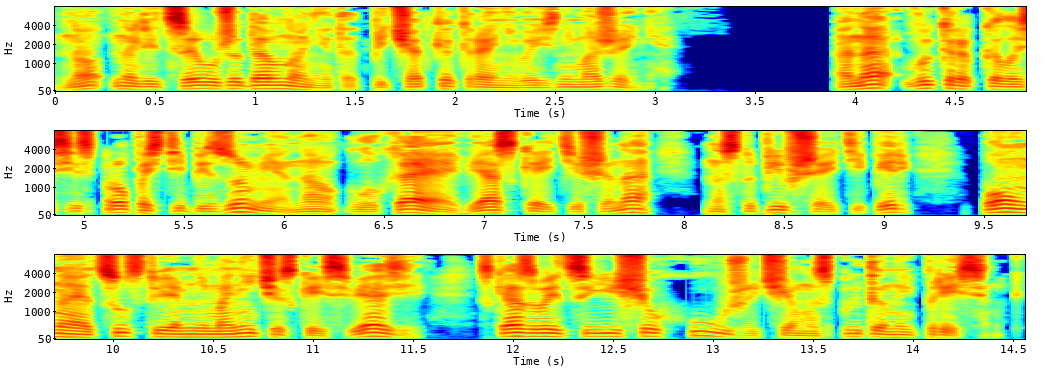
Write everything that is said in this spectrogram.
но на лице уже давно нет отпечатка крайнего изнеможения. Она выкарабкалась из пропасти безумия, но глухая, вязкая тишина, наступившая теперь, полное отсутствие мнемонической связи, сказывается еще хуже, чем испытанный прессинг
